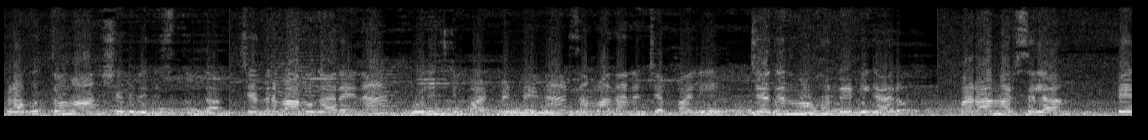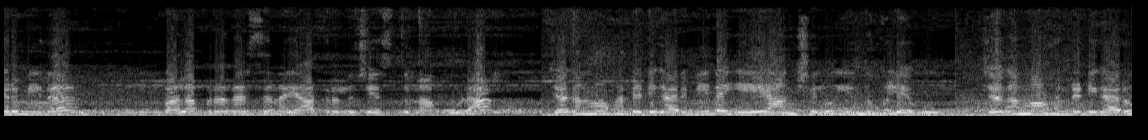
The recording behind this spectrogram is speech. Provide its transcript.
ప్రభుత్వం ఆంక్షలు విధిస్తుందా? చంద్రబాబు గారైనా పోలీస్ డిపార్ట్మెంట్ అయినా సమాధానం చెప్పాలి. జగన్మోహన్ రెడ్డి గారు పరామర్శల పేరు మీద బల ప్రదర్శన యాత్రలు చేస్తున్నా కూడా జగన్మోహన్ రెడ్డి గారి మీద ఏ ఆంక్షలు ఎందుకు లేవు? జగన్మోహన్ రెడ్డి గారు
